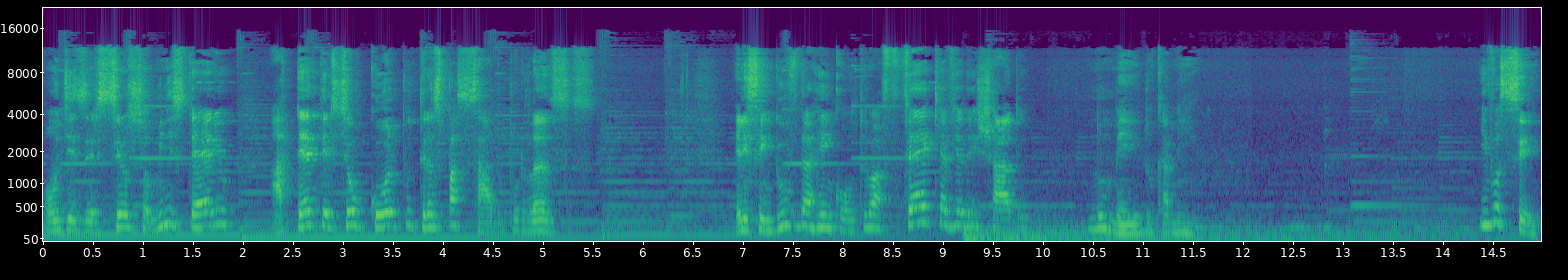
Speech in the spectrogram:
onde exerceu seu ministério até ter seu corpo transpassado por lanças. Ele sem dúvida reencontrou a fé que havia deixado no meio do caminho. E você,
